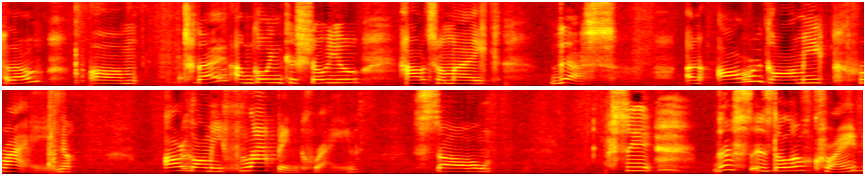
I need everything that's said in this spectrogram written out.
Hello. Um, today I'm going to show you how to make this an origami crane. Origami flapping crane. So, see, this is the little crane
